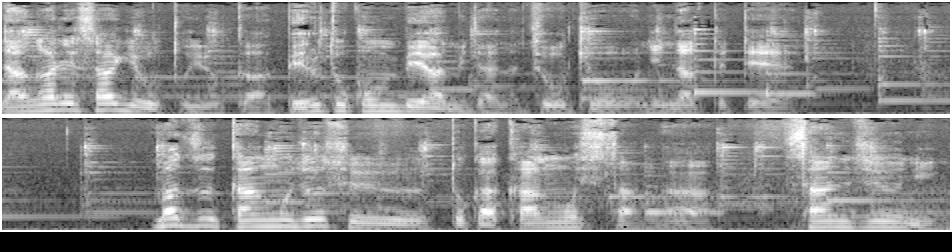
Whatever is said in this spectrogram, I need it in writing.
流れ作業というかベルトコンベヤーみたいな状況になっててまず看護助手とか看護師さんが30人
